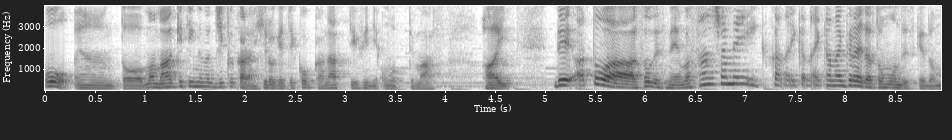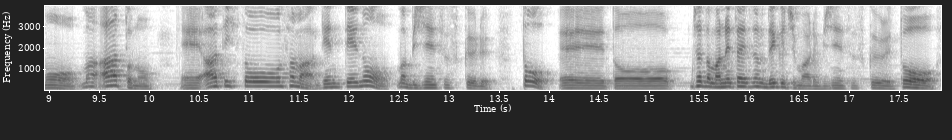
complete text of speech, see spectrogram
を、うんと、まあ、マーケティングの軸から広げていこうかなっていうふうに思ってます。はい。で、あとは、そうですね、まあ、3社目行くかな、行かないかなぐらいだと思うんですけども、まあ、アートの、えー、アーティスト様限定の、まあ、ビジネススクールと、えっ、ー、と、ちゃんとマネタイズの出口もあるビジネススクールと、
